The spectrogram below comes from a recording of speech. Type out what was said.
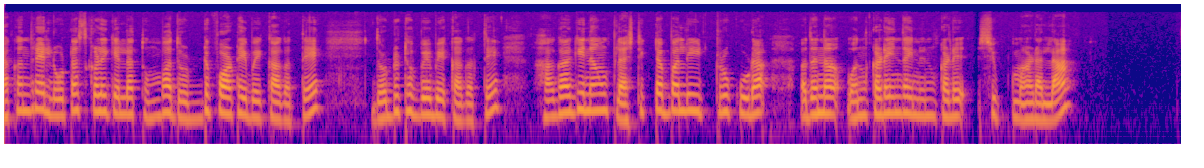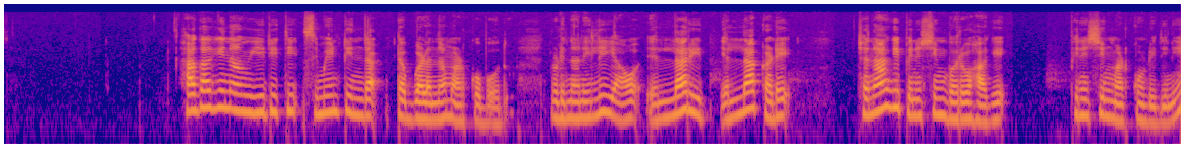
ಯಾಕಂದರೆ ಲೋಟಸ್ಗಳಿಗೆಲ್ಲ ತುಂಬ ದೊಡ್ಡ ಪಾಟೇ ಬೇಕಾಗತ್ತೆ, ದೊಡ್ಡ ಟಬ್ಬೆ ಬೇಕಾಗತ್ತೆ. ಹಾಗಾಗಿ ನಾವು ಪ್ಲಾಸ್ಟಿಕ್ ಟಬ್ಬಲ್ಲಿ ಇಟ್ಟರೂ ಕೂಡ ಅದನ್ನು ಒಂದು ಕಡೆಯಿಂದ ಇನ್ನೊಂದು ಕಡೆ ಶಿಫ್ಟ್ ಮಾಡಲ್ಲ. ಹಾಗಾಗಿ ನಾವು ಈ ರೀತಿ ಸಿಮೆಂಟಿಂದ ಟಬ್ಗಳನ್ನು ಮಾಡ್ಕೋಬೋದು. ನೋಡಿ, ನಾನಿಲ್ಲಿ ಯಾವ ಎಲ್ಲ ರೀ, ಎಲ್ಲ ಕಡೆ ಚೆನ್ನಾಗಿ ಫಿನಿಶಿಂಗ್ ಬರೋ ಹಾಗೆ ಫಿನಿಶಿಂಗ್ ಮಾಡ್ಕೊಂಡಿದ್ದೀನಿ.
